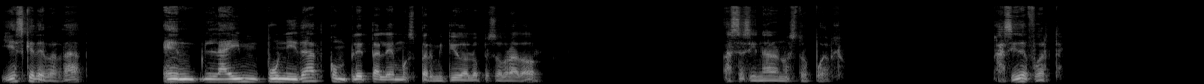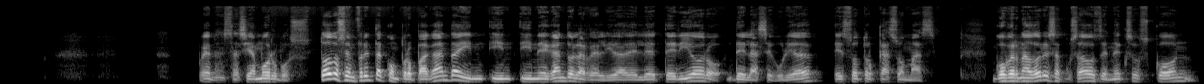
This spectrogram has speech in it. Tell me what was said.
Y es que de verdad, en la impunidad completa le hemos permitido a López Obrador asesinar a nuestro pueblo. Así de fuerte. Bueno, se hacía morbos. Todo se enfrenta con propaganda y, negando la realidad. El deterioro de la seguridad es otro caso más. Gobernadores acusados de nexos con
